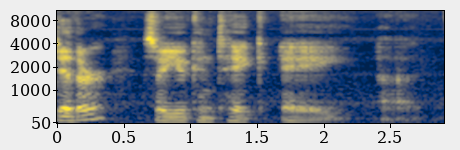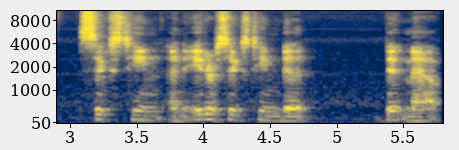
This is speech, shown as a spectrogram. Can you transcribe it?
dither. So you can take a uh, 16, an 8 or 16 bit bitmap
